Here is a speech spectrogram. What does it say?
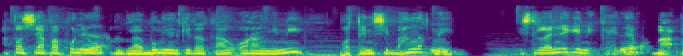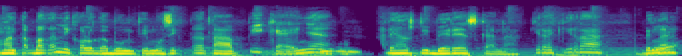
atau siapa pun yang Iya. bergabung yang kita tahu orang ini potensi banget nih istilahnya gini kayaknya Iya. ba- mantap banget nih kalau gabung tim musik tetapi kayaknya Hmm. ada yang harus dibereskan nah kira-kira dengan Iya.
